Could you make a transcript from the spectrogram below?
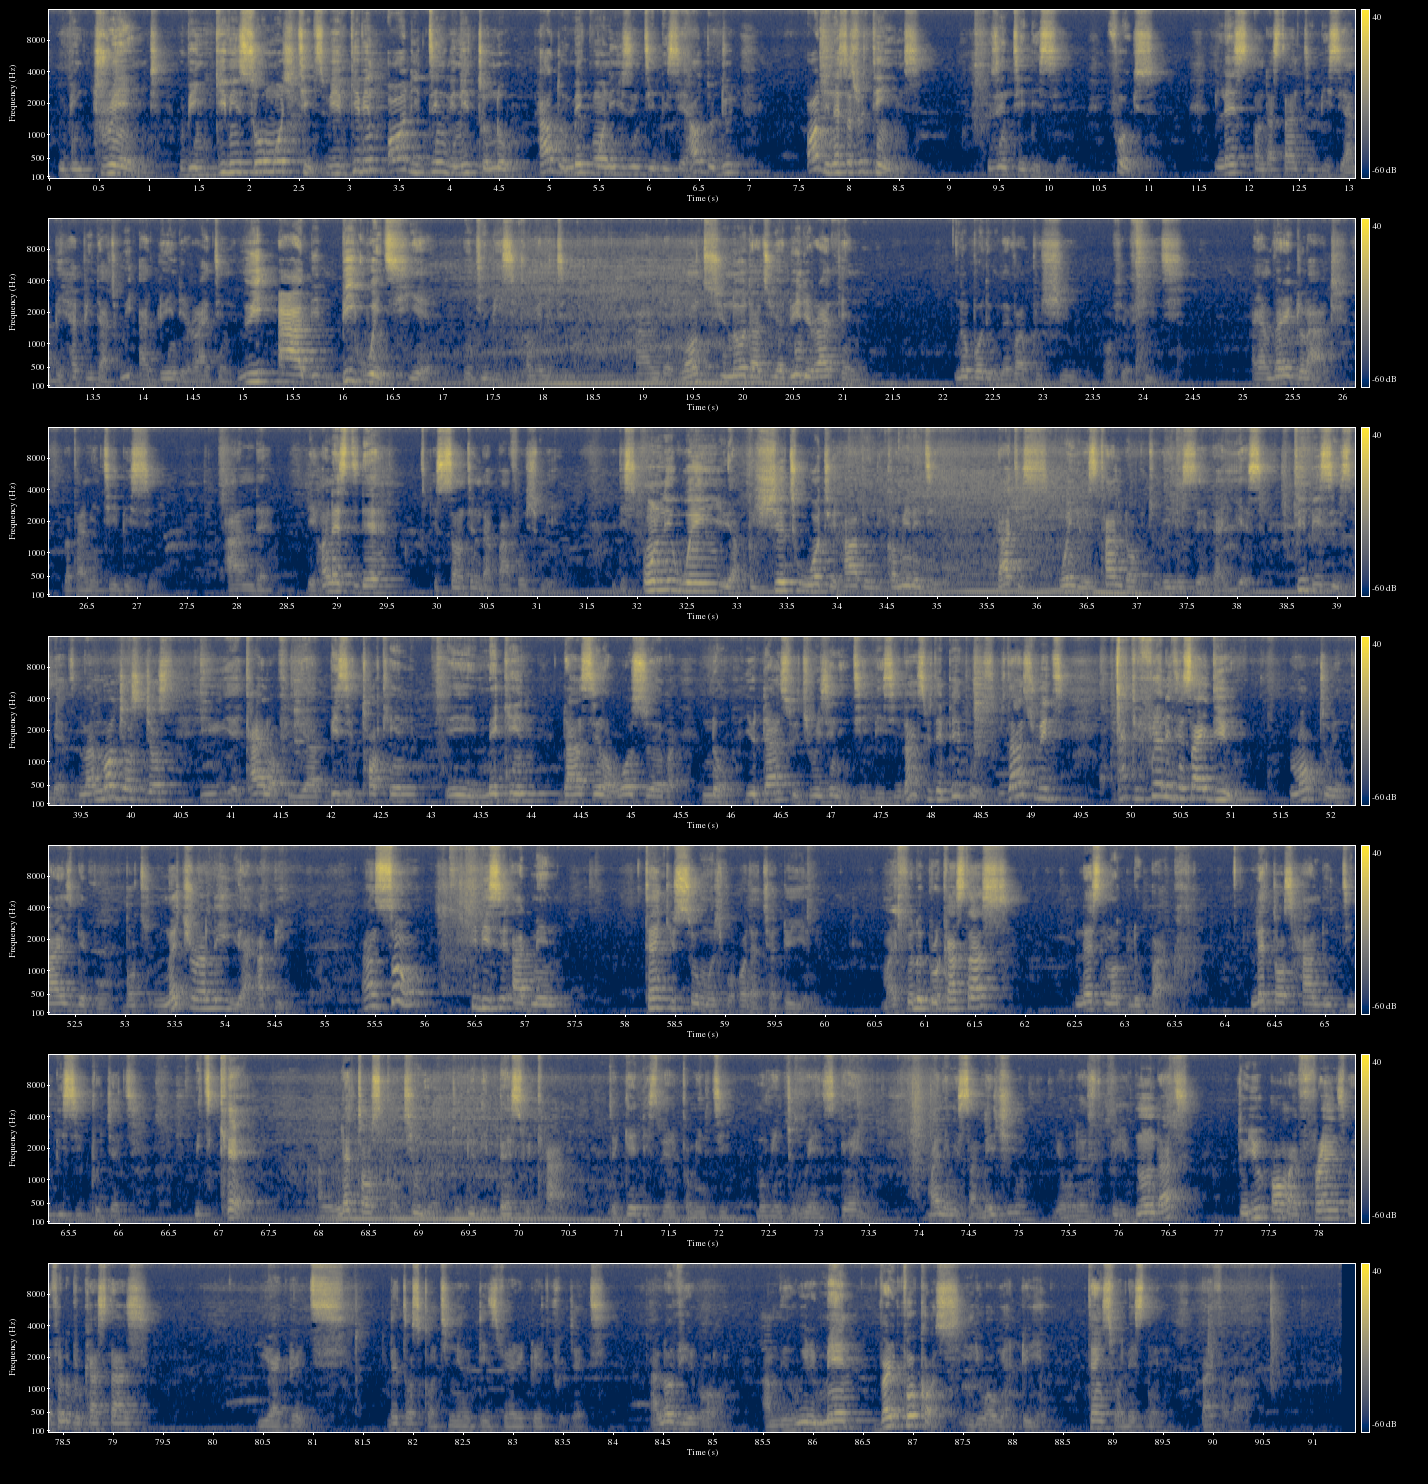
we've been trained, we've been given so much tips, we've given all the things we need to know how to make money using TBC, how to do all the necessary things using TBC. Folks, let's understand TBC and be happy that we are doing the right thing. We are the big weights here in TBC community. And once you know that you are doing the right thing, nobody will ever push you off your feet. I am very glad that I'm in TBC. And the honesty there is something that baffles me. It is only when you appreciate what you have in the community that is when you stand up to really say that yes, TBC is met. Now, not just just kind of you are busy talking, eh, making, dancing or whatsoever. No, you dance with reason in TBC. You dance with the people. You dance with that you feel it inside you, not to entice people, but naturally you are happy. And so, TBC admin, thank you so much for all that you're doing. My fellow broadcasters, let's not look back. Let us handle TBC project with care and let us continue to do the best we can to get this very community moving to where it's going. My name is always you've known that. To you, all my friends, my fellow broadcasters, you are great. Let us continue this very great project. I love you all, and we will remain very focused in what we are doing. Thanks for listening. Bye for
